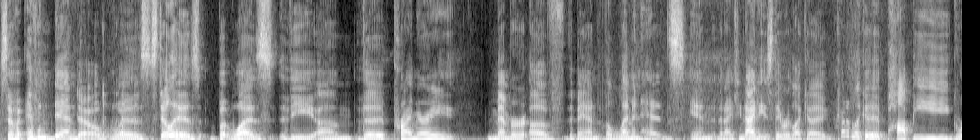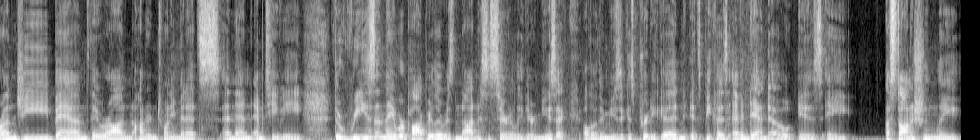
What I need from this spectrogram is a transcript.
So Evan Dando was, still is, but was the um, the primary member of the band the Lemonheads in the 1990s. They were like a kind of like a poppy, grungy band. They were on 120 Minutes and then MTV. The reason they were popular was not necessarily their music, although their music is pretty good. It's because Evan Dando is a astonishingly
